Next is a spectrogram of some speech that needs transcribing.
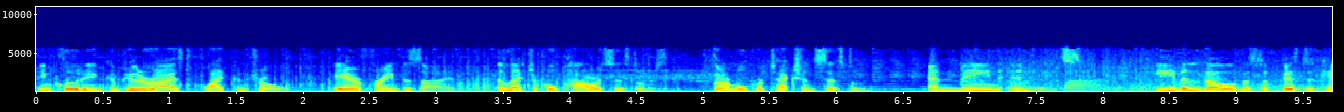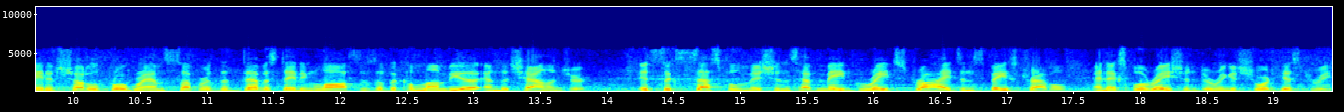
including computerized flight control, airframe design, electrical power systems, thermal protection system, and main engines. Even though the sophisticated shuttle program suffered the devastating losses of the Columbia and the Challenger, its successful missions have made great strides in space travel and exploration during its short history.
